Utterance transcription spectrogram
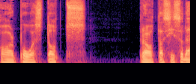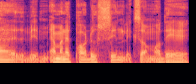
har påståtts prata sådär, jag menar ett par dussin. Liksom. Och det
